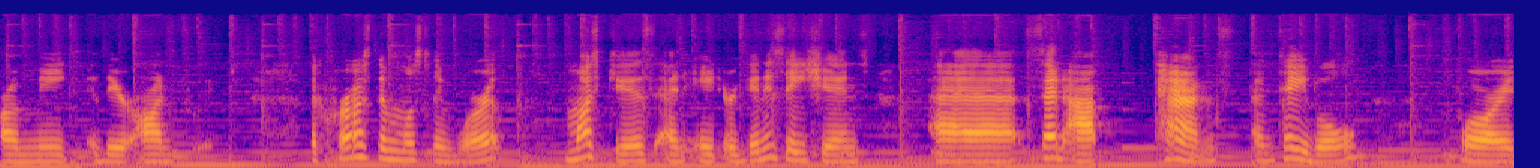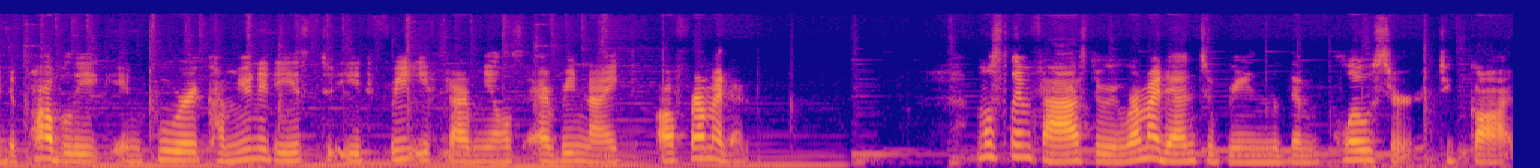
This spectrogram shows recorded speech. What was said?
or make their own food. Across the Muslim world, mosques and aid organizations uh, set up tents and tables for the public in poorer communities to eat free iftar meals every night of Ramadan. Muslim fast during Ramadan to bring them closer to God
